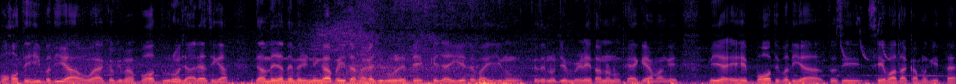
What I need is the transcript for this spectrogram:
ਬਹੁਤ ਹੀ ਵਧੀਆ ਹੋਇਆ ਕਿਉਂਕਿ ਮੈਂ ਬਹੁਤ ਦੂਰੋਂ ਜਾ ਰਿਹਾ ਸੀਗਾ। ਜਾਂਦੇ ਜਾਂਦੇ ਮੇਰੀ ਨਿਗਾਹ ਪਈ ਤਾਂ ਮੈਂ ਕਿਹਾ ਜ਼ਰੂਰ ਇਹ ਦੇਖ ਕੇ ਜਾਈਏ ਤੇ ਬਾਈ ਜੀ ਨੂੰ ਕਿਸੇ ਨੂੰ ਜੇ ਮਿਲੇ ਤਾਂ ਉਹਨਾਂ ਨੂੰ ਕਹਿ ਕੇ ਆਵਾਂਗੇ ਵੀ ਇਹ ਇਹ ਬਹੁਤ ਹੀ ਵਧੀਆ ਤੁਸੀਂ ਸੇਵਾ ਦਾ ਕੰਮ ਕੀਤਾ।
